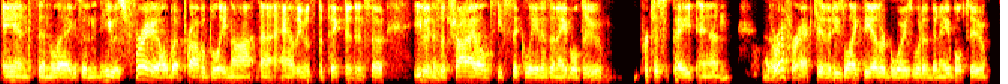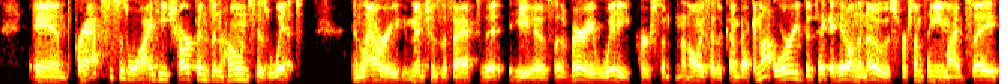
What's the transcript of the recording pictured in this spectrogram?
and thin legs, and he was frail, but probably not uh, as he was depicted. And so, even as a child, he's sickly and isn't able to participate in the rougher activities like the other boys would have been able to. And perhaps this is why he sharpens and hones his wit. And Lowrie mentions the fact that he is a very witty person and always has a comeback and not worried to take a hit on the nose for something he might say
